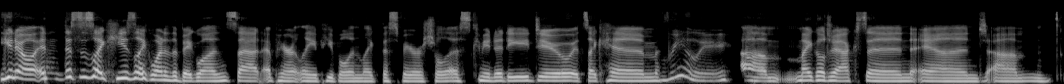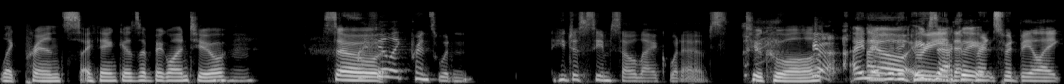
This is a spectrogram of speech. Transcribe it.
you know, and this is like he's like one of the big ones that apparently people in like the spiritualist community do. It's like him, really um, Michael Jackson, and um, like Prince, I think is a big one too. Mhm. So I feel like Prince wouldn't. He just seems so like whatevs. too cool. Yeah. I know I would agree exactly. that Prince would be like,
